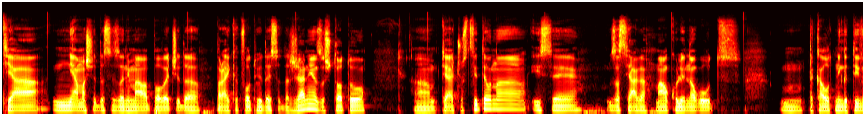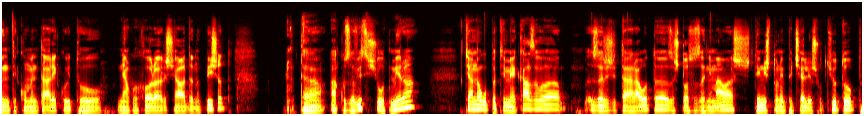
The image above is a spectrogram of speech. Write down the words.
тя нямаше да се занимава повече да прави каквото и да е съдържание, защото а, тя е чувствителна и се засяга малко или много от м, така от негативните коментари, които някои хора решават да напишат. Та, ако зависеше от мира, тя много пъти ми е казала, зарежи тая работа, защо се занимаваш, ти нищо не печелиш от YouTube,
